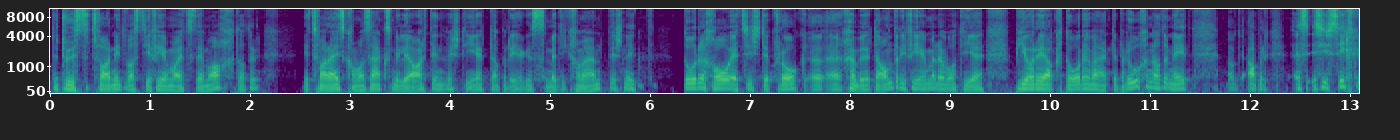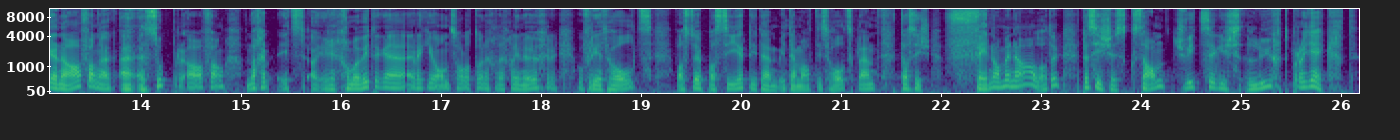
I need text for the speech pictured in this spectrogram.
Dort wüsste zwar nicht, was die Firma jetzt macht, oder? Die hat zwar 1,6 Milliarden investiert, aber ihr Medikament ist nicht durchgekommen. Jetzt ist die Frage, äh, kommen dort andere Firmen, die die Bioreaktoren werden brauchen oder nicht. Aber es, es ist sicher ein Anfang, ein, ein, super Anfang. Und nachher, jetzt, äh, ich komme wieder in eine Region Solothurn, ein bisschen näher, auf Riedholz. Was dort passiert in dem, in dem Mattis Holzgelände, das ist phänomenal, oder? Das ist ein gesamtschweizerisches Leuchtprojekt.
